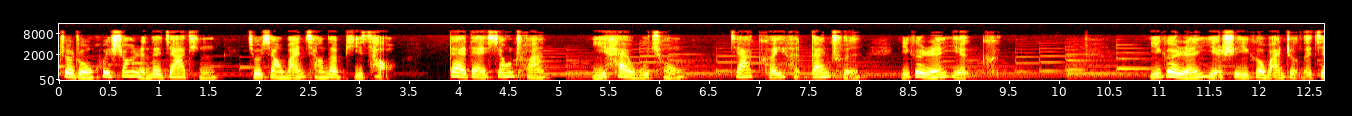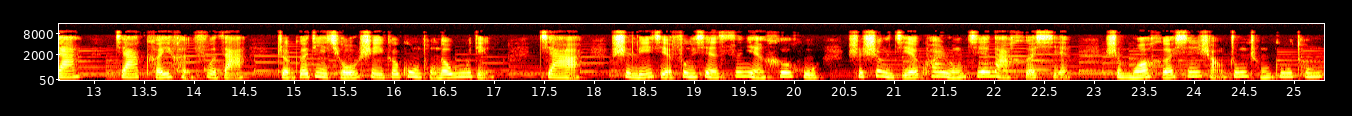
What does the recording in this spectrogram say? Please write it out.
这种会伤人的家庭就像顽强的皮草，代代相传，贻害无穷。家可以很单纯，一个人也可，一个人也是一个完整的家。家可以很复杂，整个地球是一个共同的屋顶。家啊。是理解、奉献、思念、呵护；是圣洁、宽容、接纳、和谐；是磨合、欣赏、忠诚、沟通；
